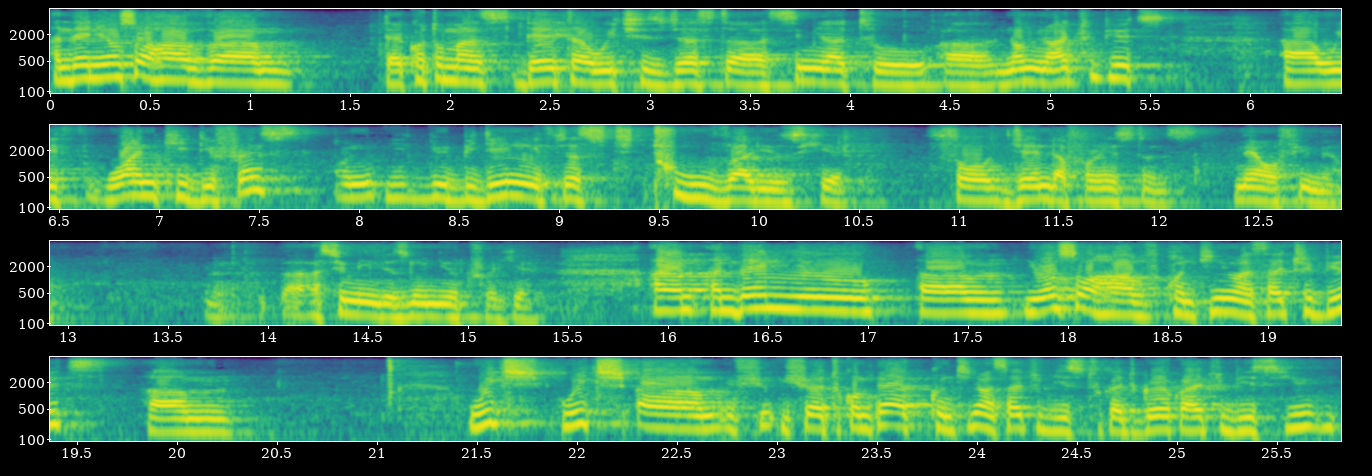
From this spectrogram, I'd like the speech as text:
And then you also have um, dichotomous data, which is just uh, similar to uh, nominal attributes, uh, with one key difference. You'd be dealing with just two values here. So gender, for instance, male or female, assuming there's no neutral here. Um, and then you, um, you also have continuous attributes. Um, which, which um, if, you, if you are to compare continuous attributes to categorical attributes, you,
